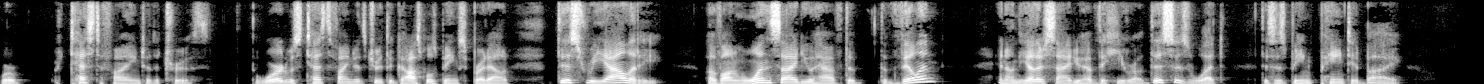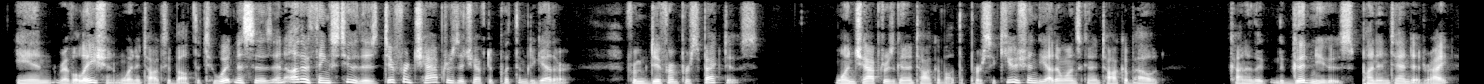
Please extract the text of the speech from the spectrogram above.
were, testifying to the truth. The word was testifying to the truth. The gospel is being spread out. This reality of on one side you have the, the villain, and on the other side you have the hero. This is what this is being painted by in Revelation when it talks about the two witnesses and other things too. There's different chapters that you have to put them together from different perspectives. One chapter is going to talk about the persecution, the other one's going to talk about kind of the, the good news, pun intended, right,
